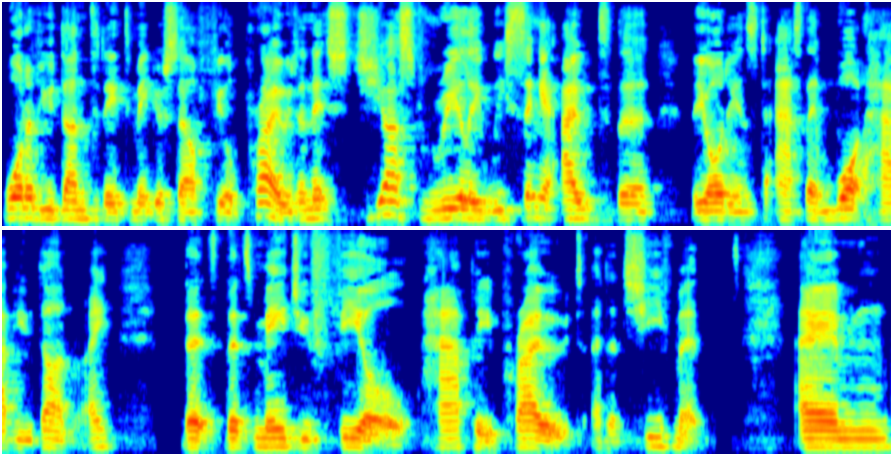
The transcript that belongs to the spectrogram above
"What have you done today to make yourself feel proud?" And it's just really we sing it out to the the audience to ask them, "What have you done?" Right? That's that's made you feel happy, proud, an achievement. Um,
